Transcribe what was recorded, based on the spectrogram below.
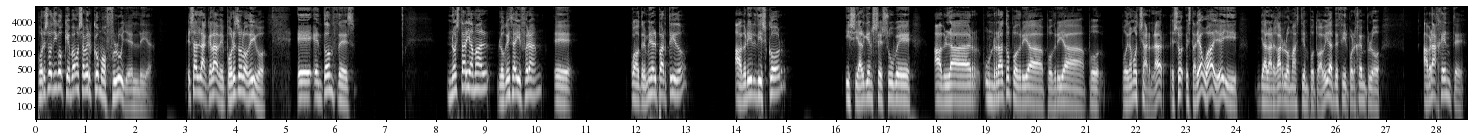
Por eso digo que vamos a ver cómo fluye el día. Esa es la clave, por eso lo digo. Eh, entonces, no estaría mal lo que dice ahí Fran, eh, cuando termine el partido, abrir Discord y si alguien se sube hablar un rato, podría, podría, podríamos charlar. Eso estaría guay, ¿eh? Y, alargarlo más tiempo todavía. Es decir, por ejemplo, habrá gente,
